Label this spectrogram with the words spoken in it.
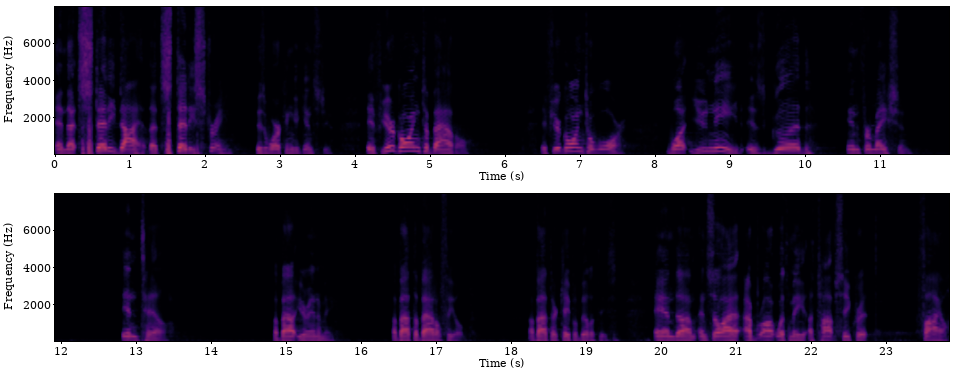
and that steady diet, that steady stream, is working against you. If you're going to battle, if you're going to war, what you need is good information, intel about your enemy, about the battlefield, about their capabilities. And, um, and so I, I brought with me a top secret file.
